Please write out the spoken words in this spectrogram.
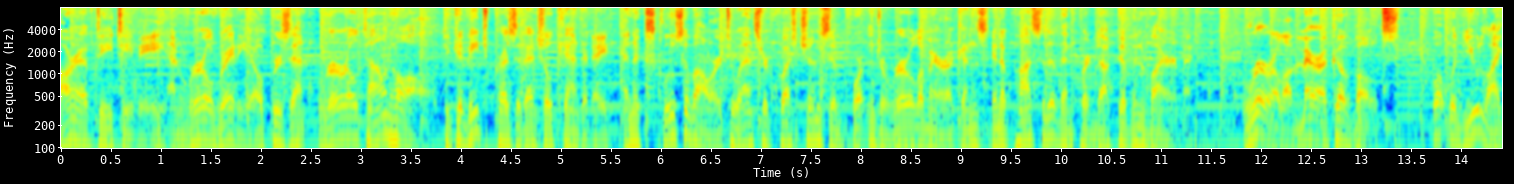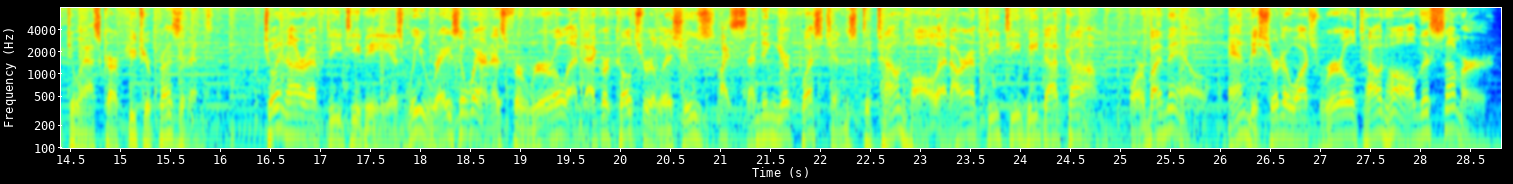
RFD TV and Rural Radio present Rural Town Hall to give each presidential candidate an exclusive hour to answer questions important to rural Americans in a positive and productive environment. Rural America votes. What would you like to ask our future president? Join RFD TV as we raise awareness for rural and agricultural issues by sending your questions to townhall at rfdtv.com or by mail. And be sure to watch Rural Town Hall this summer.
